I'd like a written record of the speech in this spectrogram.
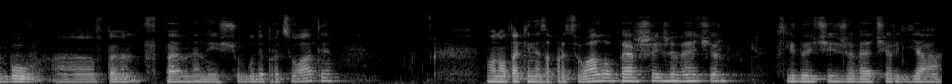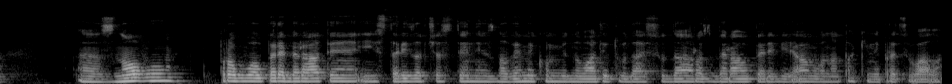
був е, впевнений, що буде працювати. Воно так і не запрацювало в перший же вечір. В слідуючий же вечір я е, знову пробував перебирати і старі запчастини з новими комбінувати туди-сюди, розбирав, перевіряв, воно так і не працювало.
